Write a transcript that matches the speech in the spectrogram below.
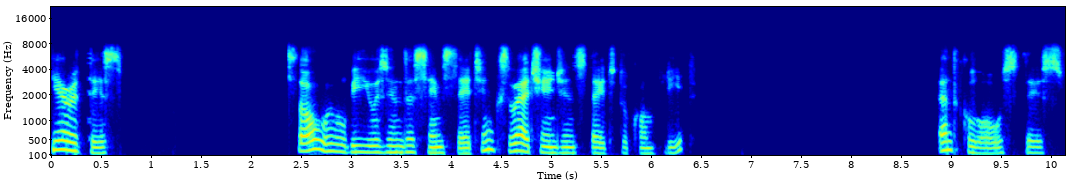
Here it is. So we will be using the same settings. We are changing state to complete. And close this.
